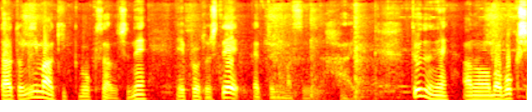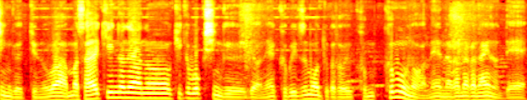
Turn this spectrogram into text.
た後に、まあ、キックボクサーとしてね、えプロとしてやっております。はい。ということでね、あの、まあ、ボクシングっていうのは、まあ、最近のね、あの、キックボクシングではね、首相撲とかそういう組むのがね、なかなかないので、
